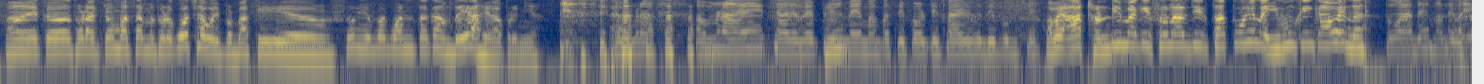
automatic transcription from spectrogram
એક થોડાક ચોમાસામાં થોડાક ઓછા હોય પણ બાકી સૂર્ય ભગવાન તો કામ દયા છે આપણે ત્યાં હમણાં એ ત્યારે એપ્રિલ મે માં પછી સુધી પૂગશે હવે આ ઠંડીમાં કંઈક સોલાર જે થતું હોય ને એવું કંઈક આવે ને તો આ દે માં લેવાય.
